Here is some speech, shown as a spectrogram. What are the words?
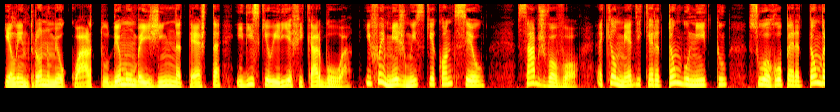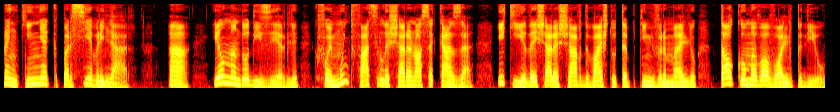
Ele entrou no meu quarto, deu-me um beijinho na testa e disse que eu iria ficar boa. E foi mesmo isso que aconteceu. Sabes, vovó, Aquele médico era tão bonito, sua roupa era tão branquinha que parecia brilhar. Ah, ele mandou dizer-lhe que foi muito fácil achar a nossa casa e que ia deixar a chave debaixo do tapetinho vermelho, tal como a vovó lhe pediu.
